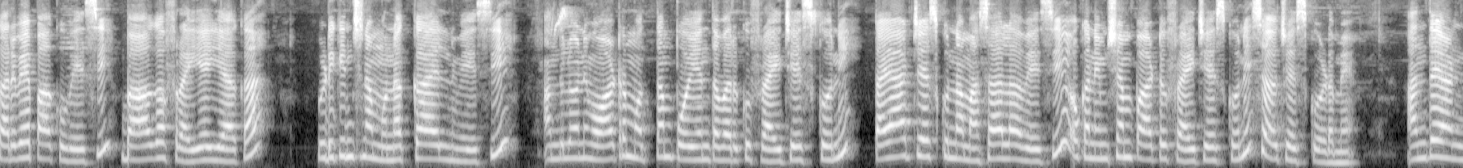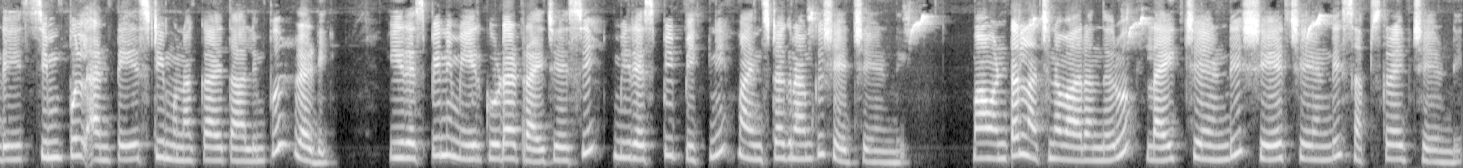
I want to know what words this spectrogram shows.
కరివేపాకు వేసి బాగా ఫ్రై అయ్యాక ఉడికించిన మునక్కాయలను వేసి అందులోని వాటర్ మొత్తం పోయేంత వరకు ఫ్రై చేసుకొని తయారు చేసుకున్న మసాలా వేసి ఒక నిమిషం పాటు ఫ్రై చేసుకొని సర్వ్ చేసుకోవడమే. అంతే అండి. సింపుల్ అండ్ టేస్టీ మునక్కాయ తాలింపు రెడీ. ఈ రెసిపీని మీరు కూడా ట్రై చేసి మీ రెసిపీ పిక్ని మా ఇన్స్టాగ్రామ్కి షేర్ చేయండి. మా వంటలు నచ్చిన వారందరూ లైక్ చేయండి షేర్ చేయండి సబ్స్క్రైబ్ చేయండి.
